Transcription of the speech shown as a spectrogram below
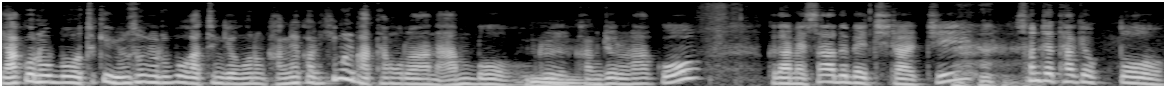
야권 후보 특히 윤석열 후보 같은 경우는 강력한 힘을 바탕으로 한 안보를 음. 강조를 하고 그다음에 사드 배치를 할지 선제 타격도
